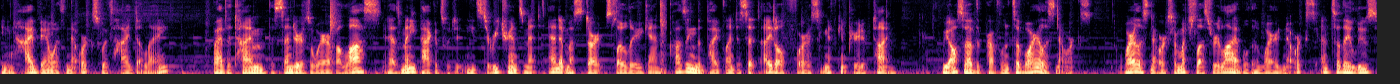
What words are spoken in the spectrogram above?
meaning high bandwidth networks with high delay. By the time the sender is aware of a loss, it has many packets which it needs to retransmit, and it must start slowly again, causing the pipeline to sit idle for a significant period of time. We also have the prevalence of wireless networks wireless networks are much less reliable than wired networks, and so they lose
